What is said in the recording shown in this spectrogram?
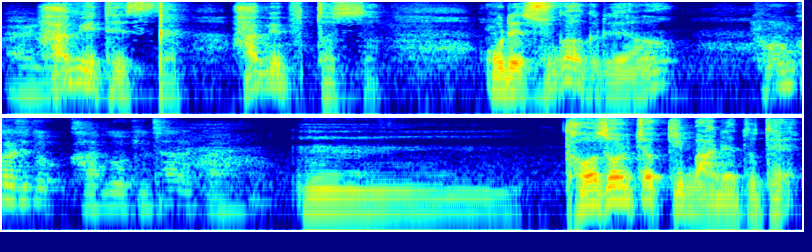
알겠습니다. 합이 됐어. 합이 붙었어. 올해 수가 그래요. 결혼까지도 가도 괜찮을까요? 더 솔직히 말해도 돼.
